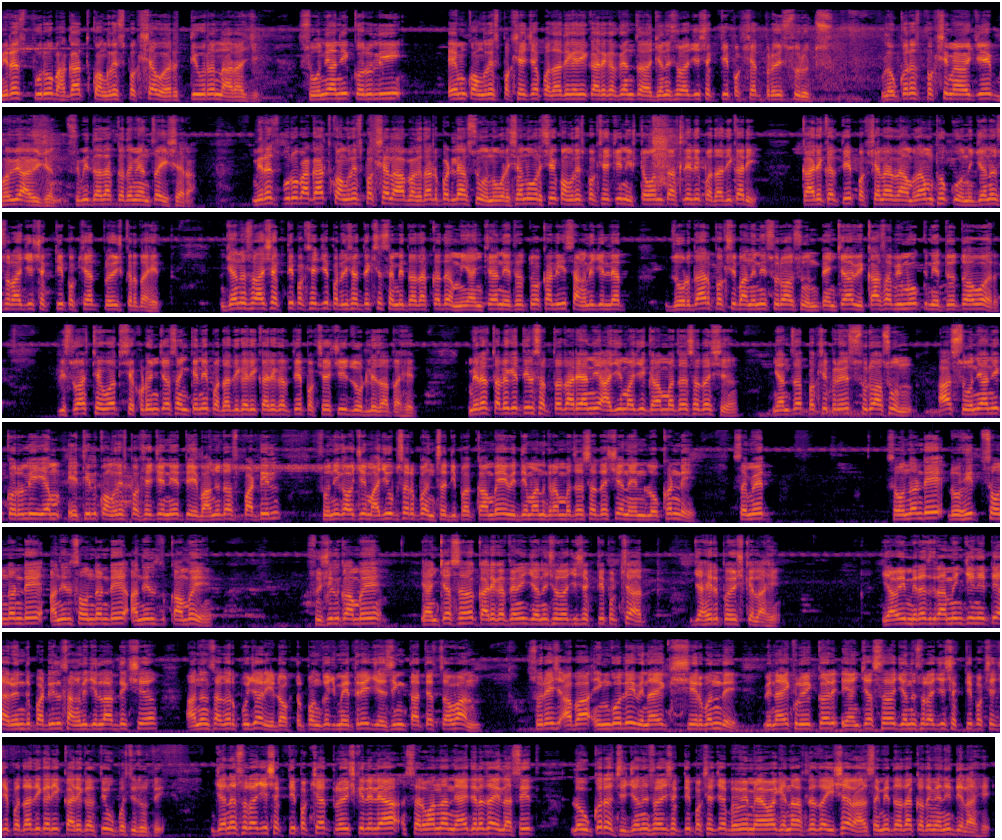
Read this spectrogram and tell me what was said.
मिरज पूर्व भागात काँग्रेस पक्षावर तीव्र नाराजी. सोने आणि करोली एम काँग्रेस पक्षाच्या पदाधिकारी कार्यकर्त्यांचा जनस्वराज्य शक्ती पक्षात प्रवेश सुरूच. लवकरच पक्ष मेळाव्याचे भव्य आयोजन. सुमितदादा कदम यांचा इशारा. मिरज पूर्व भागात काँग्रेस पक्षाला भगदाड पडले असून वर्षानुवर्षे काँग्रेस पक्षाचे निष्ठावंत असलेले पदाधिकारी कार्यकर्ते पक्षाला रामराम ठोकून जनस्वराज्य शक्ती पक्षात प्रवेश करत आहेत. जनस्वराज्य शक्ती पक्षाचे प्रदेशाध्यक्ष समितदादा कदम यांच्या नेतृत्वाखाली सांगली जिल्ह्यात जोरदार पक्षबांधणी सुरू असून त्यांच्या विकासाभिमुख नेतृत्वावर विश्वास ठेवत शेकडोंच्या संख्येने पदाधिकारी कार्यकर्ते पक्षाशी जोडले जात आहेत. मिरज तालुक्यातील सत्ताधारी आणि आजी माजी ग्रामपंचायत सदस्य यांचा पक्षप्रवेश सुरू असून आज सोने आणि करोली एम येथील काँग्रेस पक्षाचे नेते भानुदास पाटील सोनेगावचे माजी उपसरपंच दीपक कांबळे विद्यमान ग्रामपंचायत सदस्य नयन लोखंडे समेत सौंदंडे रोहित सौंदंडे अनिल सौंदंडे अनिल कांबळे सुशील कांबळे यांच्यासह कार्यकर्त्यांनी जनशोधाची शक्ती पक्षात जाहीर प्रवेश केला आहे. यावेळी मिरज ग्रामीणचे नेते अरविंद पाटील सांगली जिल्हाध्यक्ष आनंदसागर पुजारी डॉक्टर पंकज मेत्रे जयसिंग तात्या चव्हाण सुरेश आबा इंगोले विनायक शिरबंदे विनायक रुईकर यांच्यासह जनस्वराज्य शक्ती पक्षाचे पदाधिकारी कार्यकर्ते उपस्थित होते. जनस्वराज्य शक्ती पक्षात प्रवेश केलेल्या सर्वांना न्याय दिला जाईल असेच लवकरच जनस्वराज्य शक्ती पक्षाच्या भव्य मेळावा घेणार असल्याचा इशारा समितदादा कदम यांनी दिला आहे.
